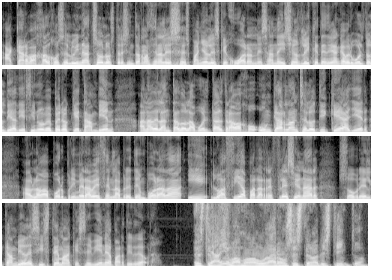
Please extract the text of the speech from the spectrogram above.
a Carvajal, José Luis Nacho, los tres internacionales españoles que jugaron esa Nations League, que tendrían que haber vuelto el día 19, pero que también han adelantado la vuelta al trabajo. Un Carlo Ancelotti que ayer hablaba por primera vez en la pretemporada y lo hacía para reflexionar sobre el cambio de sistema que se viene a partir de ahora. Este año vamos a jugar a un sistema distinto,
